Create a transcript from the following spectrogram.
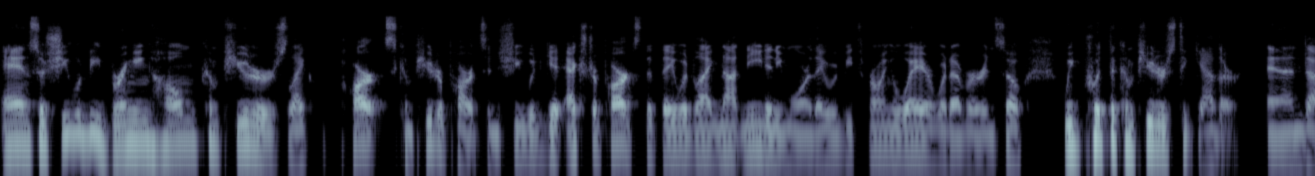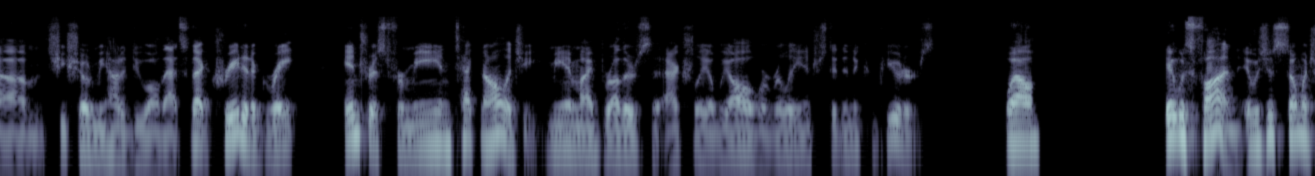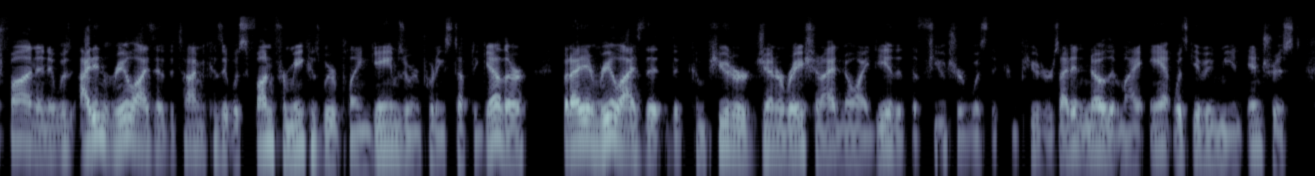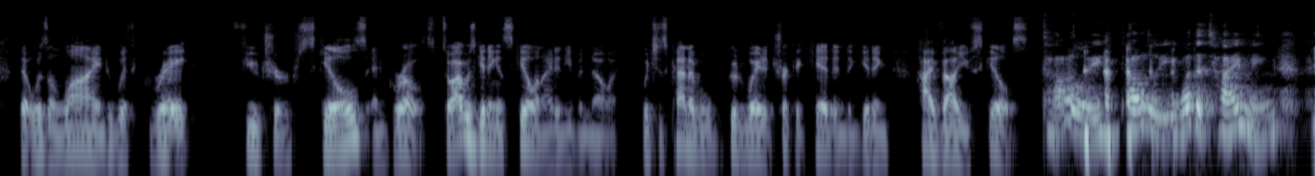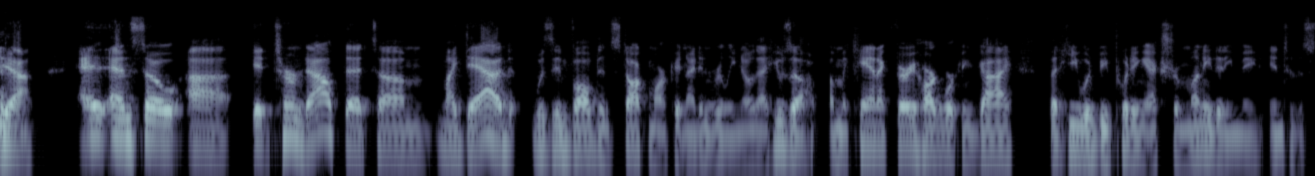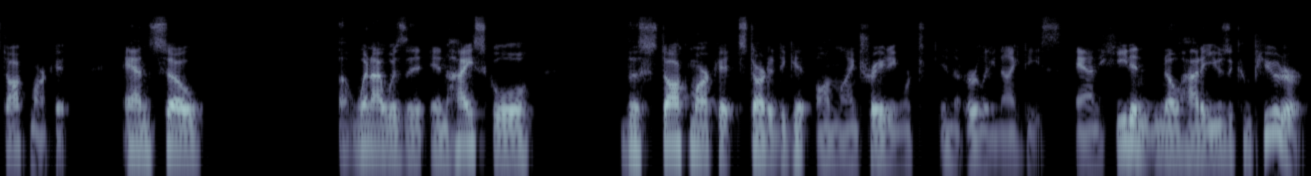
And so she would be bringing home computers like parts, computer parts, and she would get extra parts that they would like not need anymore. They would be throwing away or whatever. And so we'd put the computers together. And um, she showed me how to do all that. So that created a great interest for me in technology. Me and my brothers, actually, uh, we all were really interested in the computers. Well, it was fun. It was just so much fun. And it was, I didn't realize it at the time because it was fun for me because we were playing games and we were putting stuff together. But I didn't realize that the computer generation, I had no idea that the future was the computers. I didn't know that my aunt was giving me an interest that was aligned with great future skills and growth. So I was getting a skill and I didn't even know it which is kind of a good way to trick a kid into getting high value skills. Totally, totally. What a timing. yeah. And, and so uh, it turned out that um, my dad was involved in stock market, and I didn't really know that. He was a, a mechanic, very hardworking guy, but he would be putting extra money that he made into the stock market. And so uh, when I was in high school, the stock market started to get online trading in the early 90s and he didn't know how to use a computer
